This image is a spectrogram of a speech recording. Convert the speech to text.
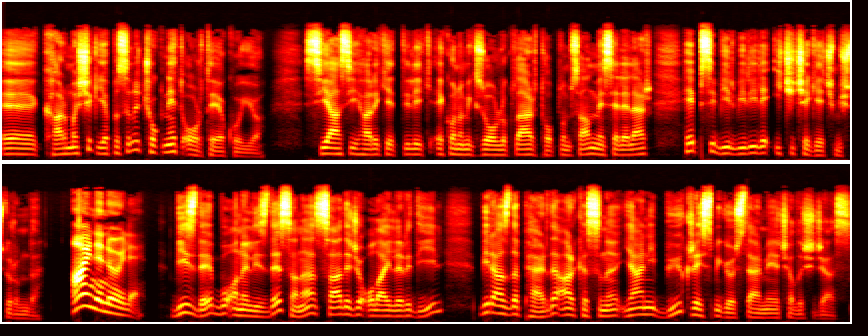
e, karmaşık yapısını çok net ortaya koyuyor. Siyasi hareketlilik, ekonomik zorluklar, toplumsal meseleler hepsi birbiriyle iç içe geçmiş durumda. Aynen öyle. Biz de bu analizde sana sadece olayları değil, biraz da perde arkasını yani büyük resmi göstermeye çalışacağız.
